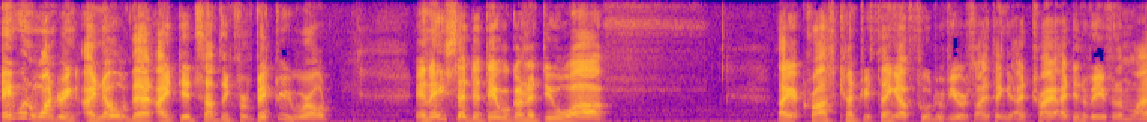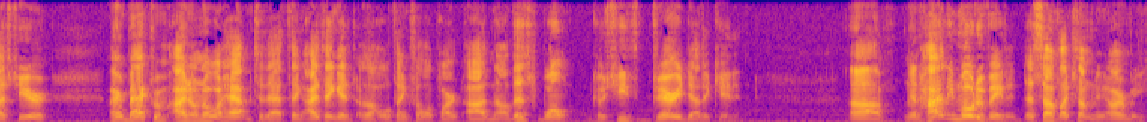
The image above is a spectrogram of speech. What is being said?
anyone wondering, I know that I did something for Victory World, and they said that they were going to do uh, like a cross country thing of food reviewers. I think I try. I did a video for them last year I heard back from. I don't know what happened to that thing. I think it, the whole thing fell apart. Uh, now this won't because she's very dedicated uh, and highly motivated. That sounds like something in the army.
